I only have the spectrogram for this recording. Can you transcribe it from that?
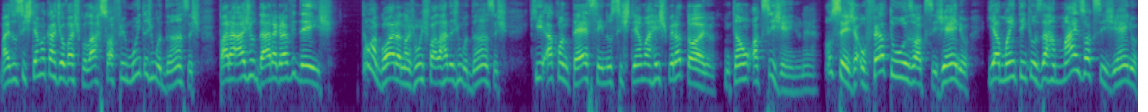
mas o sistema cardiovascular sofre muitas mudanças para ajudar a gravidez. Então, agora, nós vamos falar das mudanças que acontecem no sistema respiratório. Então, oxigênio, né? Ou seja, o feto usa oxigênio e a mãe tem que usar mais oxigênio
